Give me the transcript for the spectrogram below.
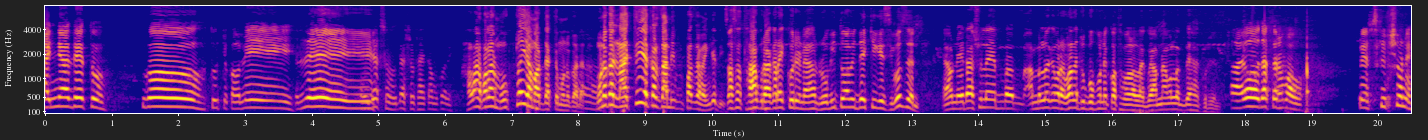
আইনা দিত। গো তুই তো করে রে। এই দেখছ দেড়শো টাকা কাম করে। হালার ফালার মুখটাই আমার দেখতে মনে করে মনে করে নাচতেই একাল আমি পাঁচটা ভেঙে দিই। চাচা থাক রাগারাই করি না। এখন রোগী তো আমি দেখি গেছি বুঝছেন? এখন এটা আসলে আমার লগে আমার আলাদা একটু গোপনে কথা বলা লাগবে। আপনি আমার লগে দেখা করেন। আয় ও ডাক্তার বাবু। প্রেসক্রিপশনে।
